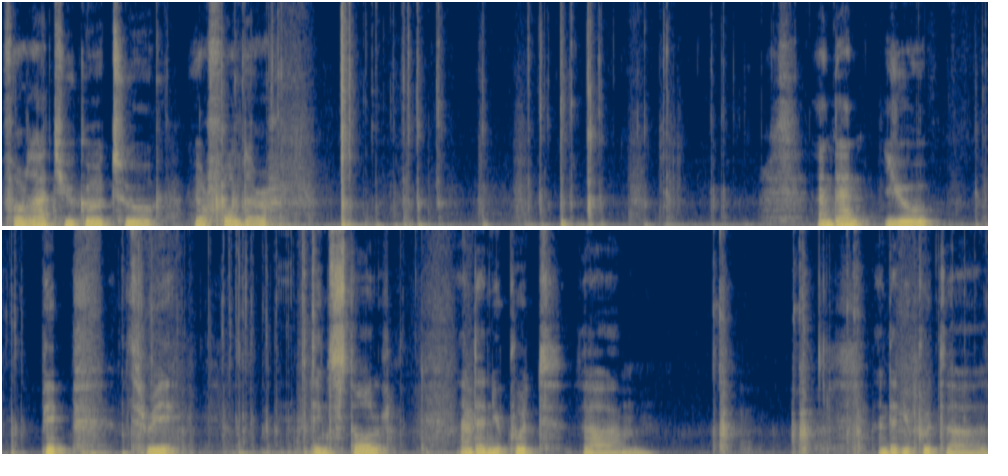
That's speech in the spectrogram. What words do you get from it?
For that you go to your folder. And then you pip3 install and then you put um, and then you put uh,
